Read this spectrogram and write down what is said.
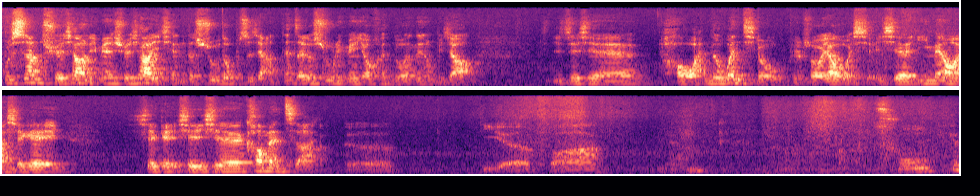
不是像学校里面，学校以前的书都不是这样，但这个书里面有很多那种比较这些好玩的问题，就比如说要我写一些 email 啊，写给写给写一些 comments 啊，呃，dir vor zu Genau.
